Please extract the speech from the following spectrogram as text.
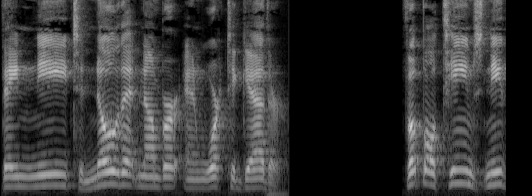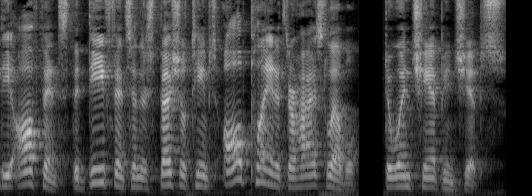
they need to know that number and work together. Football teams need the offense, the defense, and their special teams all playing at their highest level to win championships.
